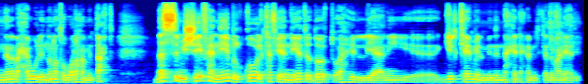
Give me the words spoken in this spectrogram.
إن أنا بحاول إن أنا أطورها من تحت. بس مش شايفها إن هي بالقوة الكافية إن هي تقدر تؤهل يعني جيل كامل من الناحية اللي إحنا بنتكلم عليها دي.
